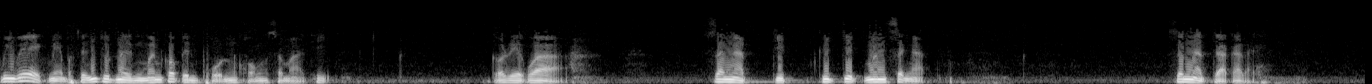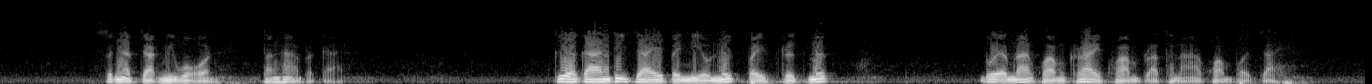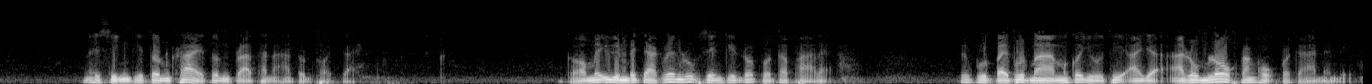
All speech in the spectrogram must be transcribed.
วิเวกเนี่ยพอถึงจุดหนึ่งมันก็เป็นผลของสมาธิ ก็เรียกว่า สงัดจิตคือจิตมันสงัด สงัดจากอะไร สงัดจากนิวรณ์ทั้งห้าประการ คืออาการที่ใจไปเหนียวนึกไปตรึกนึก ด้วยอำนาจความใคร่ความปรารถนาความพอใจ ในสิ่งที่ตนใคร่ตนปรารถนาตนพอใจ ก็ไม่อื่นไปจากเรื่องรูปเสียงกลิ่นรสผลตภะแหละคือพูดไปพูดมามันก็อยู่ที่อายอารมณ์โลกทั้งหกประการนั่นเอง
